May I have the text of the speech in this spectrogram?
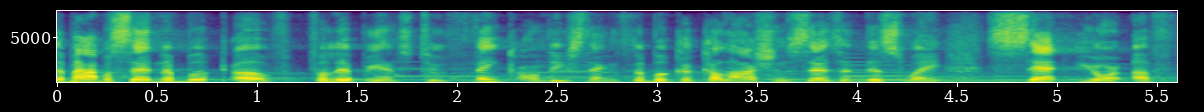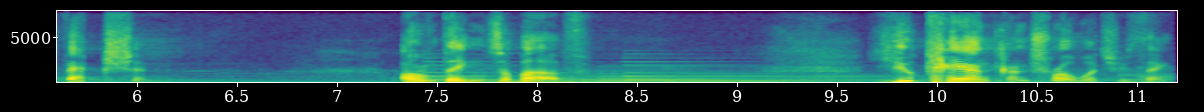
the Bible said in the book of Philippians to think on these things. The book of Colossians says it this way set your affection on things above. You can control what you think.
